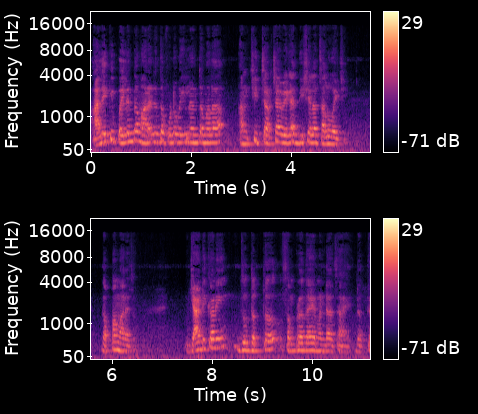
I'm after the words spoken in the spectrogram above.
आले की पहिल्यांदा महाराजांचा फोटो बघितल्यानंतर मला आमची चर्चा वेगळ्याच दिशेला चालू व्हायची. गप्पा मारायचो. ज्या ठिकाणी जो दत्त संप्रदाय मंडळाचा आहे दत्त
